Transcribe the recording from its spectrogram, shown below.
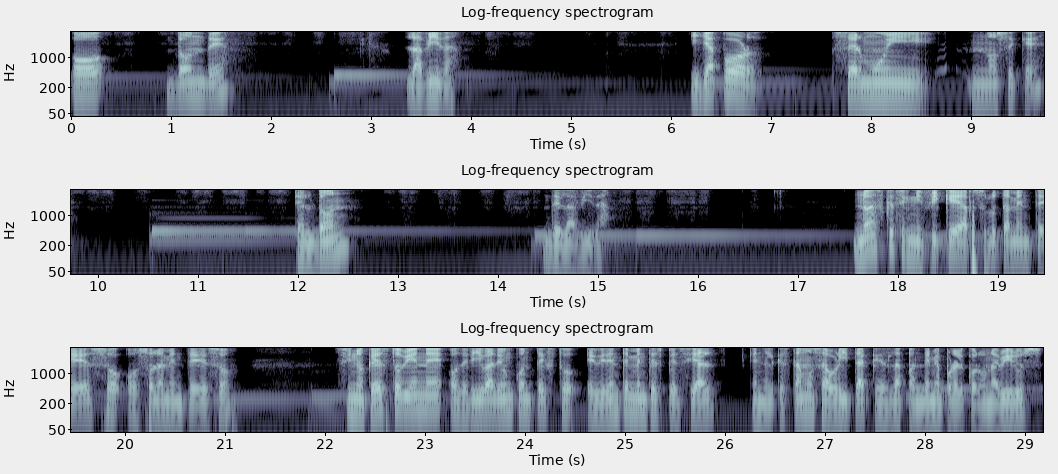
O ¿dónde? La vida. Y ya por ser muy no sé qué, el don de la vida. No es que signifique absolutamente eso o solamente eso, sino que esto viene o deriva de un contexto evidentemente especial en el que estamos ahorita, que es la pandemia por el coronavirus,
